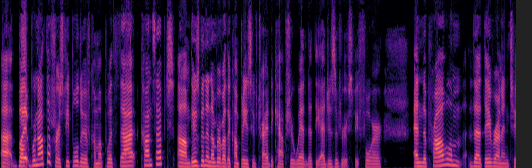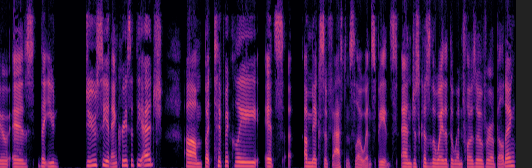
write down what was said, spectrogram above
Uh, but we're not the first people to have come up with that concept. Um, there's been a number of other companies who've tried to capture wind at the edges of roofs before. And the problem that they run into is that you do see an increase at the edge, um, but typically it's a mix of fast and slow wind speeds. And just because of the way that the wind flows over a building,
